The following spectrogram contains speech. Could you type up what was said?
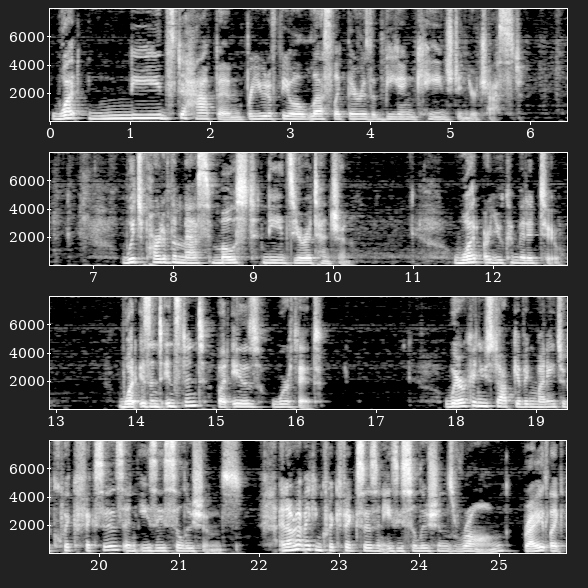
What needs to happen for you to feel less like there is a being caged in your chest? Which part of the mess most needs your attention? What are you committed to? What isn't instant, but is worth it? Where can you stop giving money to quick fixes and easy solutions? And I'm not making quick fixes and easy solutions wrong, right? Like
